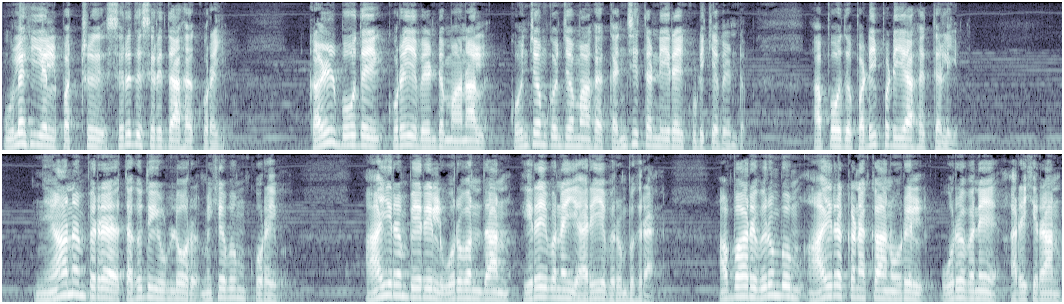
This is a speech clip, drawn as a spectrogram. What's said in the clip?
உலகியல் பற்று சிறிது சிறிதாக குறையும். கள் போதை குறைய வேண்டுமானால் கொஞ்சம் கொஞ்சமாக கஞ்சி தண்ணீரை குடிக்க வேண்டும். அப்போது படிப்படியாக தெளியும். ஞானம் பெற தகுதியுள்ளோர் மிகவும் குறைவு. ஆயிரம் பேரில் ஒருவன்தான் இறைவனை அறிய விரும்புகிறான். அவ்வாறு விரும்பும் ஆயிரக்கணக்கானோரில் ஒருவனே அறிகிறான்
